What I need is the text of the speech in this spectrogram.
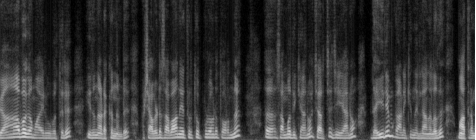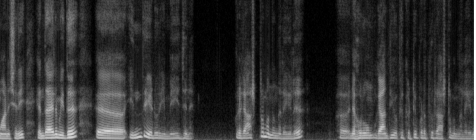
വ്യാപകമായ രൂപത്തിൽ ഇത് നടക്കുന്നുണ്ട്. പക്ഷേ അവരുടെ സഭാ നേതൃത്വം ഇപ്പോഴും അവിടെ തുറന്ന് സമ്മതിക്കാനോ ചർച്ച ചെയ്യാനോ ധൈര്യം കാണിക്കുന്നില്ല എന്നുള്ളത് മാത്രമാണ് ശരി. എന്തായാലും ഇത് ഇന്ത്യയുടെ ഒരു ഇമേജിന് ഒരു രാഷ്ട്രമെന്ന നിലയിൽ നെഹ്റുവും ഗാന്ധിയും ഒക്കെ കെട്ടിപ്പടുത്ത ഒരു രാഷ്ട്രം എന്ന നിലയിൽ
